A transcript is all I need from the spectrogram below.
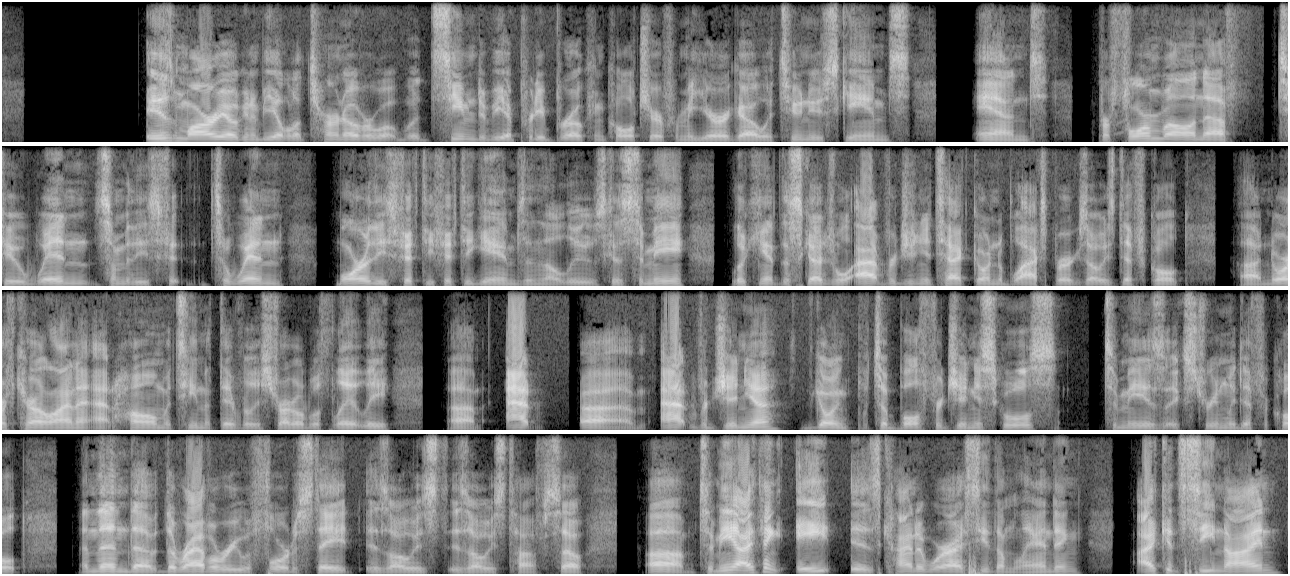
is Mario going to be able to turn over what would seem to be a pretty broken culture from a year ago with two new schemes and perform well enough to win some of these to win more of these 50-50 games than they'll lose because to me looking at the schedule at Virginia Tech going to Blacksburg is always difficult uh, North Carolina at home a team that they've really struggled with lately um, at um, at Virginia going to both Virginia schools to me is extremely difficult and then the the rivalry with Florida State is always is always tough. So um, to me, I think eight is kind of where I see them landing. I could see nine,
